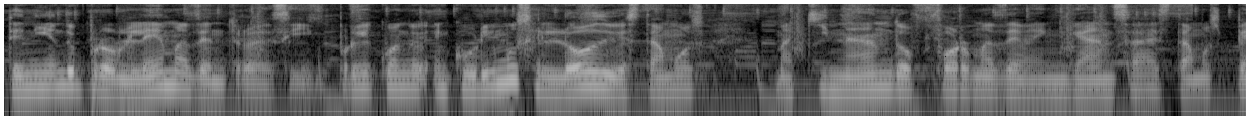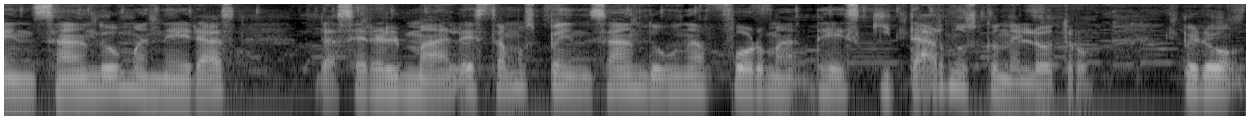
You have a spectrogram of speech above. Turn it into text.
teniendo problemas dentro de sí, porque cuando encubrimos el odio estamos maquinando formas de venganza, estamos pensando maneras de hacer el mal, estamos pensando una forma de desquitarnos con el otro. Pero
